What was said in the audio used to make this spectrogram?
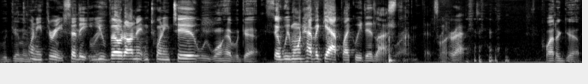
beginning. '23, so that you 23. vote on it in So '22, we won't have a gap. so we won't have a gap like we did last time. That's Right. correct. Quite a gap.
